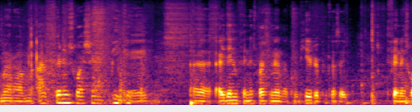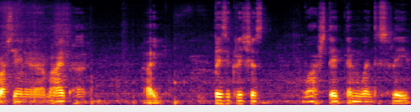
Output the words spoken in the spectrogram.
But um, I finished watching PKA. Uh, I didn't finish watching it on the computer because I finished watching it on my iPad. I basically just watched it and went to sleep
